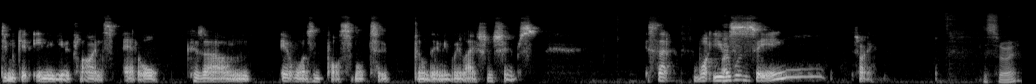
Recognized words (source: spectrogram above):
didn't get any new clients at all because um, it wasn't possible to build any relationships. Is that what you're seeing? Sorry. That's all right.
